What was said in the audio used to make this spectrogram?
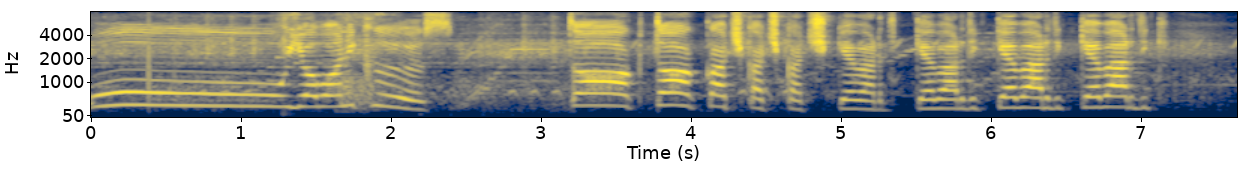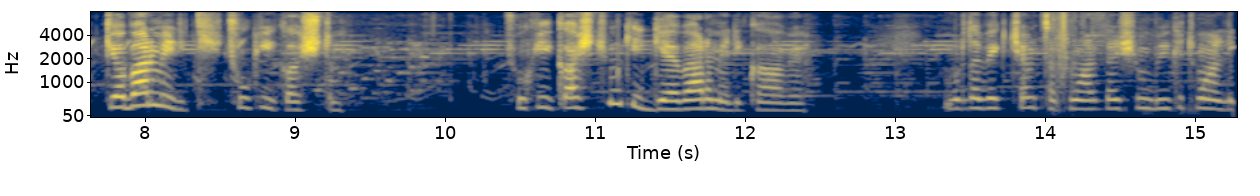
Oo yabani kız. Tak tak kaç kaç kaç. Geberdik geberdik geberdik geberdik. Gebermedik. Çok iyi kaçtım. Çok iyi kaçtım ki gebermedik abi. Burada bekleyeceğim. Takım arkadaşım büyük ihtimalle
